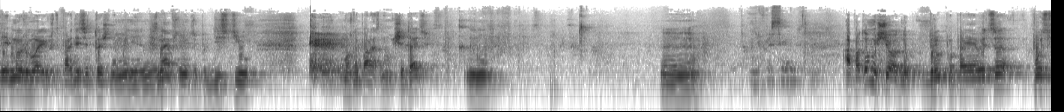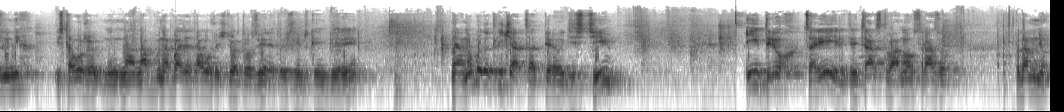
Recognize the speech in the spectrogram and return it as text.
И мы уже говорили, что про 10 точно мы не, не знаем, что это под 10. Можно по-разному считать. Э. А потом еще одно вдруг появится после них из того же, на, на, на базе того же четвертого зверя, то есть Римской империи. И оно будет отличаться от первых десяти. И трех царей или три царства оно сразу подомнет.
